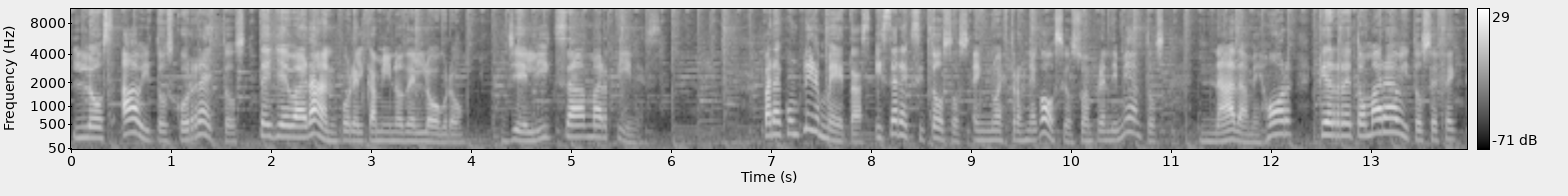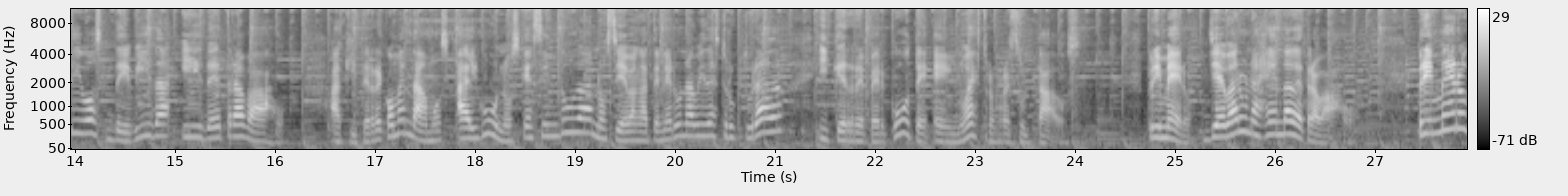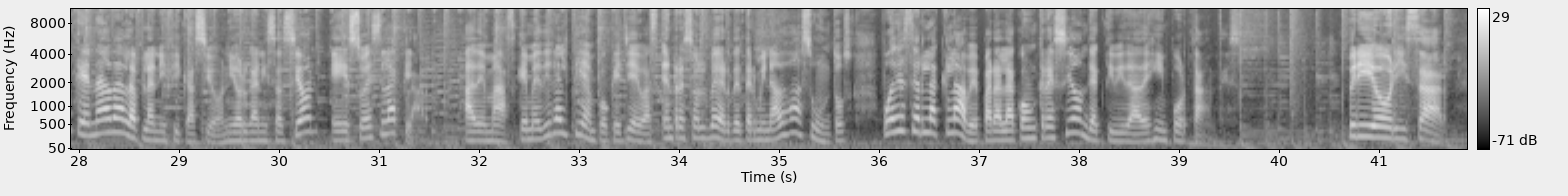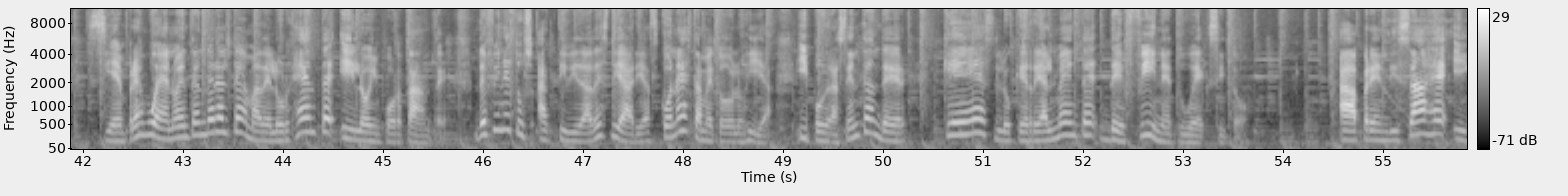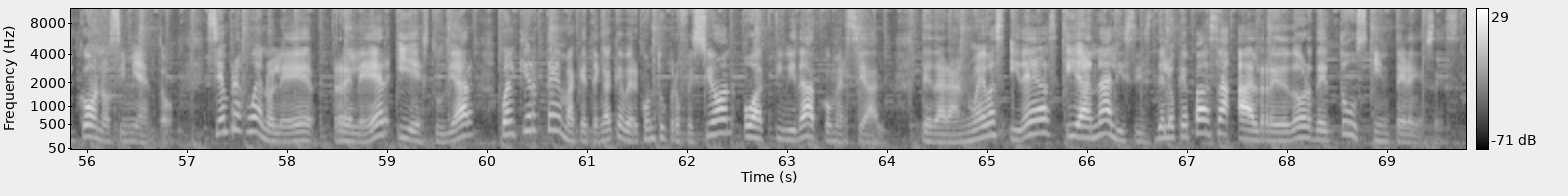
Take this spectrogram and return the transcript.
los hábitos correctos te llevarán por el camino del logro. Yelixa Martínez. Para cumplir metas y ser exitosos en nuestros negocios o emprendimientos, nada mejor que retomar hábitos efectivos de vida y de trabajo. Aquí te recomendamos algunos que sin duda nos llevan a tener una vida estructurada y que repercute en nuestros resultados. Primero, llevar una agenda de trabajo. Primero que nada, la planificación y organización, eso es la clave. Además, que medir el tiempo que llevas en resolver determinados asuntos puede ser la clave para la concreción de actividades importantes. Priorizar. Siempre es bueno entender el tema de lo urgente y lo importante. Define tus actividades diarias con esta metodología y podrás entender qué es lo que realmente define tu éxito. Aprendizaje y conocimiento. Siempre es bueno leer, releer y estudiar cualquier tema que tenga que ver con tu profesión o actividad comercial. Te dará nuevas ideas y análisis de lo que pasa alrededor de tus intereses.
